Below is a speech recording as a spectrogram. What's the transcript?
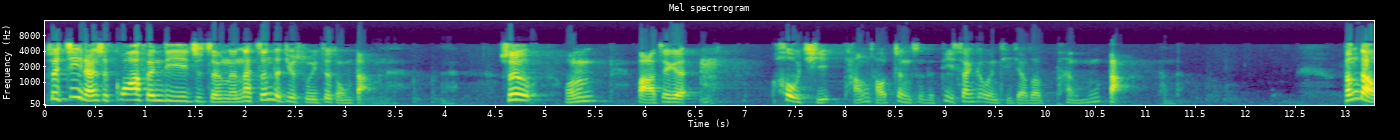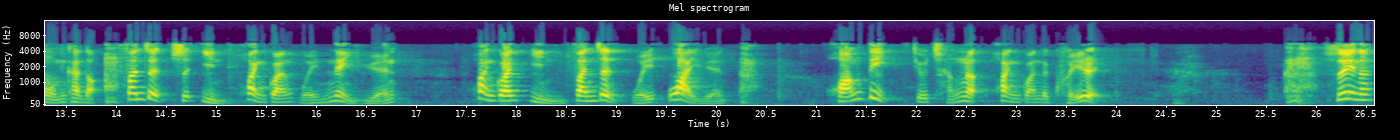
所以既然是瓜分利益之争呢，那真的就属于这种党了。所以我们把这个后期唐朝政治的第三个问题叫做朋党。朋党，我们看到 藩镇是引宦官为内援，宦官引藩镇为外援。皇帝就成了宦官的傀儡，所以呢，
